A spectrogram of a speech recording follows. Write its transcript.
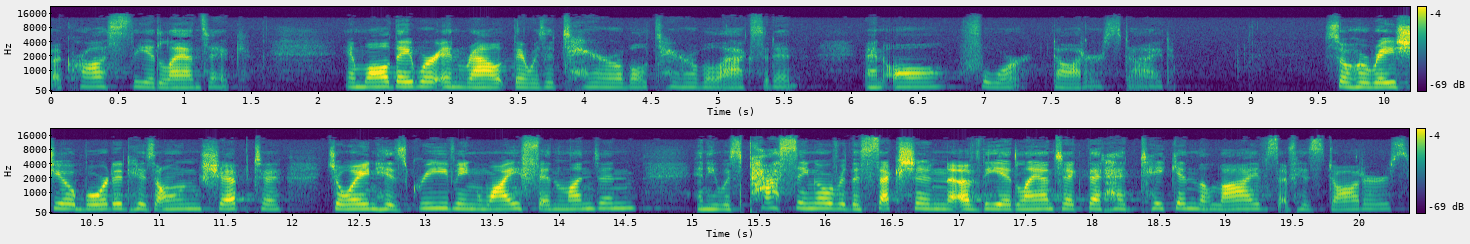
across the Atlantic. And while they were en route, there was a terrible, terrible accident, and all four daughters died. So Horatio boarded his own ship to join his grieving wife in London, and he was passing over the section of the Atlantic that had taken the lives of his daughters.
